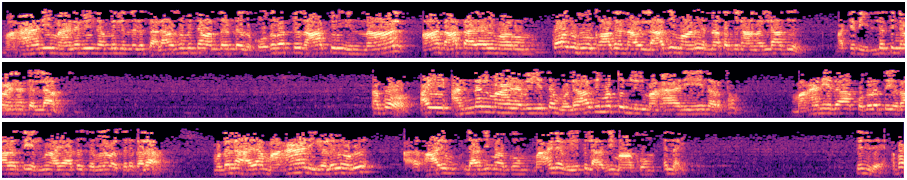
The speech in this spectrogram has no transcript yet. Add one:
മഹാനി മാനവി തമ്മിൽ നിന്നൊരു തലാസുമിന്റെ ബന്ധമുണ്ട് കുതിരത്ത് ദാത്തിൽ നിന്നാൽ ആ ദാത്താരായി മാറും? കോലുഹു കാതൻ അവൻ ലാദ്യമാണ് എന്നർത്ഥത്തിനാണ് അല്ലാതെ മറ്റൊരു ഇല്ലത്തിന്റെ വേനക്കല്ല അപ്പോ ഐ അന്നൽ മാനവീയത്തെ മുലാദിമത്തുള്ളിൽ മഹാനി എന്നർത്ഥം. മഹാനിയത കുതിരത്ത് ഇറാദത്ത് എൽമായാത്ത് സമയ വസര കല മുതലായ മഹാനികളോട് ആരും ലാദ്യമാക്കും മാനവീയത്തിൽ ആദ്യമാക്കും എന്നായി. അപ്പൊ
